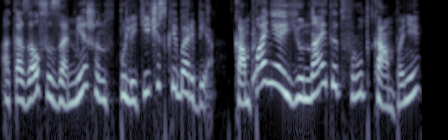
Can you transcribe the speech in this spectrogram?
оказался замешан в политической борьбе. Компания United Fruit Company,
